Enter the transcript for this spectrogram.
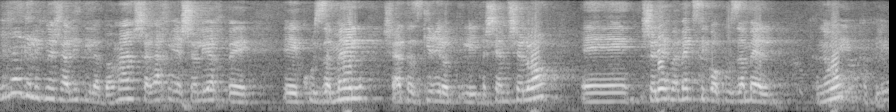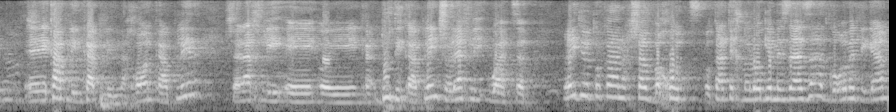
רגע לפני שעליתי לבמה, שלח לי השליח בקוזמל, שאת תזכירי לי את השם שלו, אה, שליח במקסיקו, קוזמל, נו, קפלין, אה, קפלין, קפלין, נכון, קפלין, שלח לי, אה, דודי קפלין, שולח לי וואטסאפ. ראיתי אותו כאן עכשיו בחוץ, אותה טכנולוגיה מזעזעת גורמת לי גם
